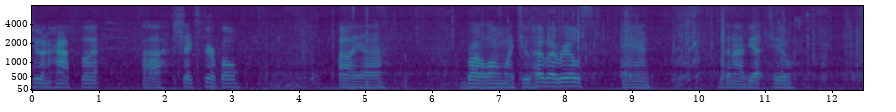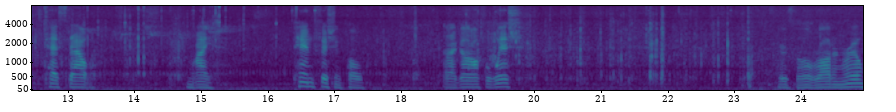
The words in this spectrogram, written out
two and a half foot uh, Shakespeare pole. I uh, brought along my two hobo reels and then I've yet to test out my pen fishing pole that I got off of Wish. Here's the little rod and reel.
